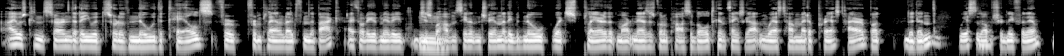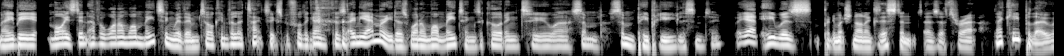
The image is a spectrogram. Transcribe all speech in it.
I was concerned that he would sort of know the tails for from playing it out from the back. I thought he would maybe just we hmm. haven't seen it in train that he would know which player that Martinez is going to pass the ball to and things like that. And West Ham might have pressed higher, but they didn't. Wasted opportunity for them. Maybe Moyes didn't have a one-on-one meeting with him talking Villa tactics before the game because only Emery does one-on-one meetings, according to uh, some some people you listen to. But yeah, he was pretty much non-existent as a threat. Their keeper though,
